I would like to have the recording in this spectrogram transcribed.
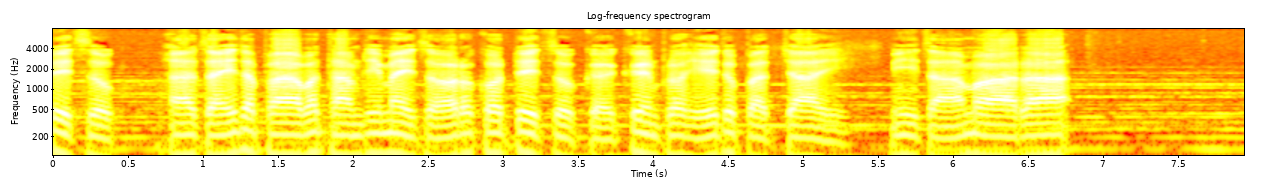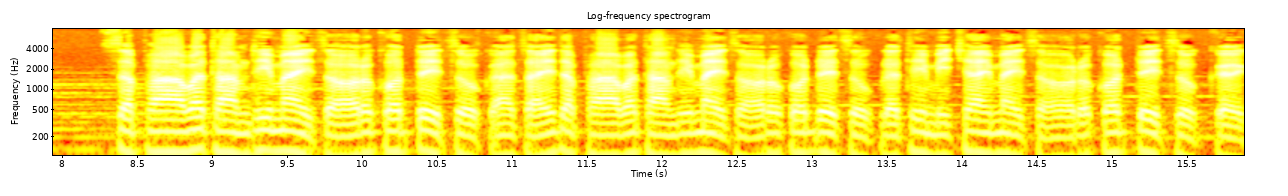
ด้วยสุข อาศัยสภาวธรรมที่ไม่สรคตด้วยสุขเกิดขึ้นเพราะเหตุปัจจัย มีสามวาระ สภาวธรรมที่ไม่สรคตด้วยสุข อาศัยสภาวธรรมที่ไม่สรคตด้วยสุข และที่มิใช่ไม่สรคตด้วยสุขเกิด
